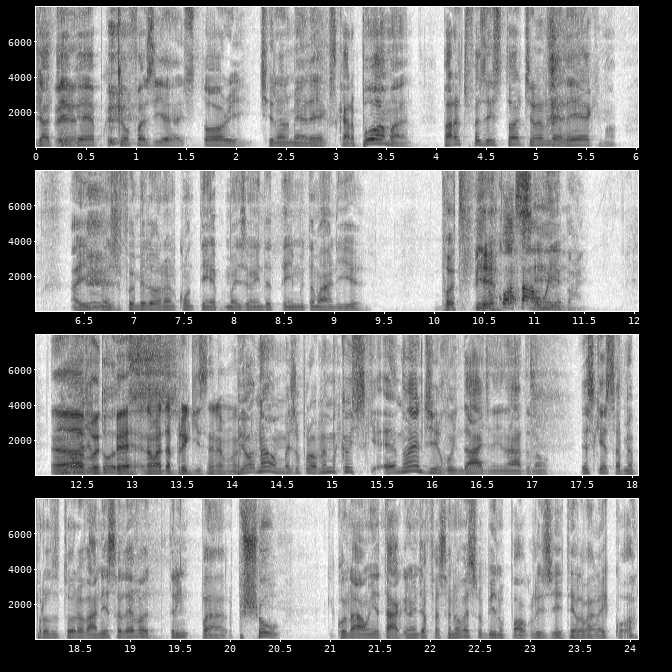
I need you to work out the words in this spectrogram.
Já teve época que eu fazia story tirando meleca. Os caras, porra, mano, para de fazer story tirando meleca, mano. Aí, mas foi melhorando com o tempo, mas eu ainda tenho muita mania. Bota E não cortar a unha, pai. De bota todas. fé. Não, mas dá preguiça, né, mano? Pior- não, mas o problema é que eu esque... é, não é de ruindade nem nada, não. Eu esqueço, a minha produtora Vanessa leva 30 pra pro show. Que quando a unha tá grande, ela fala assim: não vai subir no palco desse jeito, ela vai lá e corta.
